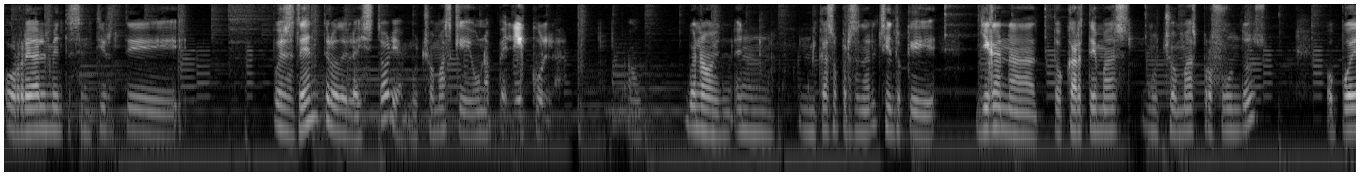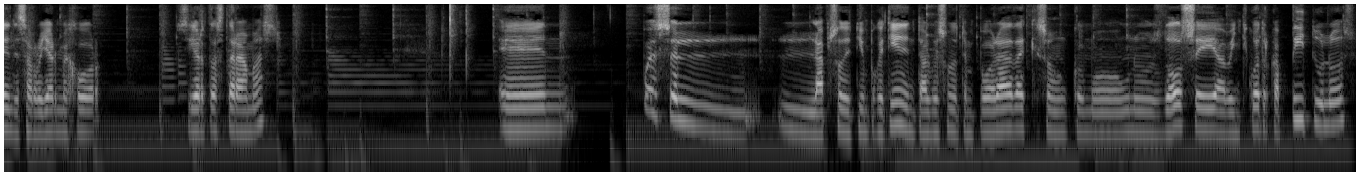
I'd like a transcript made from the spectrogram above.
o realmente sentirte pues dentro de la historia, mucho más que una película. Bueno, en, mi caso personal siento que llegan a tocar temas mucho más profundos o pueden desarrollar mejor ciertas tramas en pues el lapso de tiempo que tienen, tal vez una temporada que son como unos 12 a 24 capítulos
